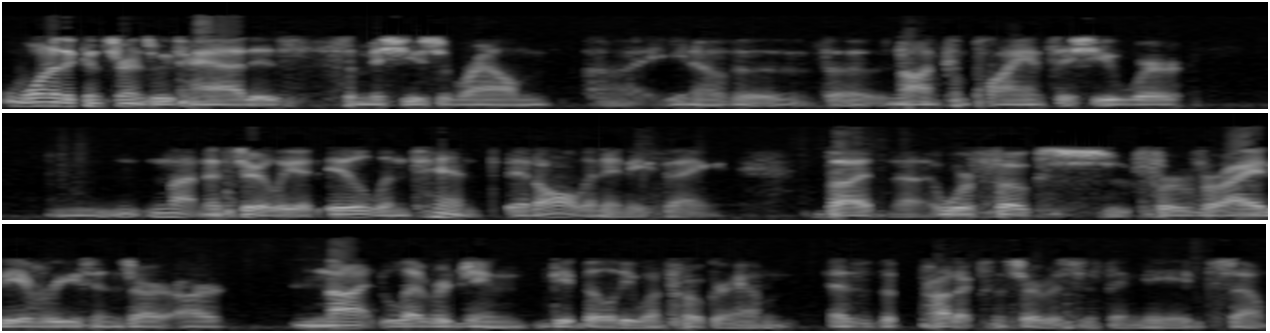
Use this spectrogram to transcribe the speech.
one of the concerns we've had is some issues around uh, you know the the non-compliance issue where not necessarily at ill intent at all in anything, but uh, where folks for a variety of reasons are are not leveraging the Ability One program as the products and services they need. So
